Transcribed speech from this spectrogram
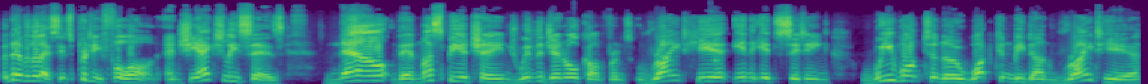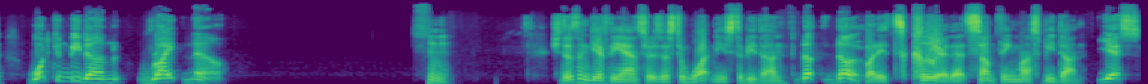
but nevertheless it's pretty full on. And she actually says. Now there must be a change with the General Conference right here in its sitting. We want to know what can be done right here, what can be done right now. She doesn't give the answers as to what needs to be done, No, no. but it's clear that something must be done. Yes.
